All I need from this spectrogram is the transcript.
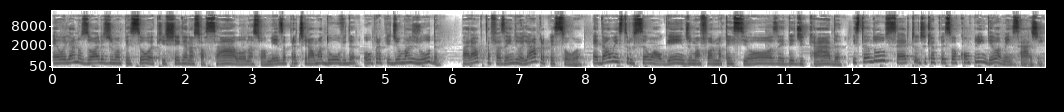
é olhar nos olhos de uma pessoa que chega na sua sala ou na sua mesa para tirar uma dúvida ou para pedir uma ajuda parar o que está fazendo e olhar para a pessoa. É dar uma instrução a alguém de uma forma atenciosa e dedicada, estando certo de que a pessoa compreendeu a mensagem.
